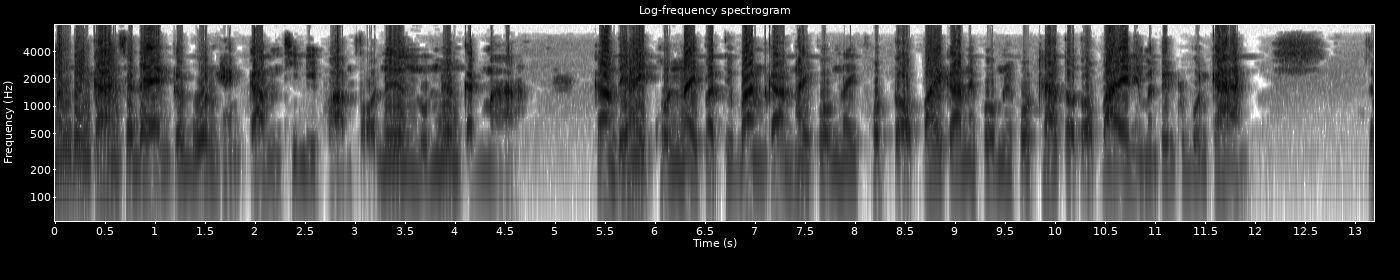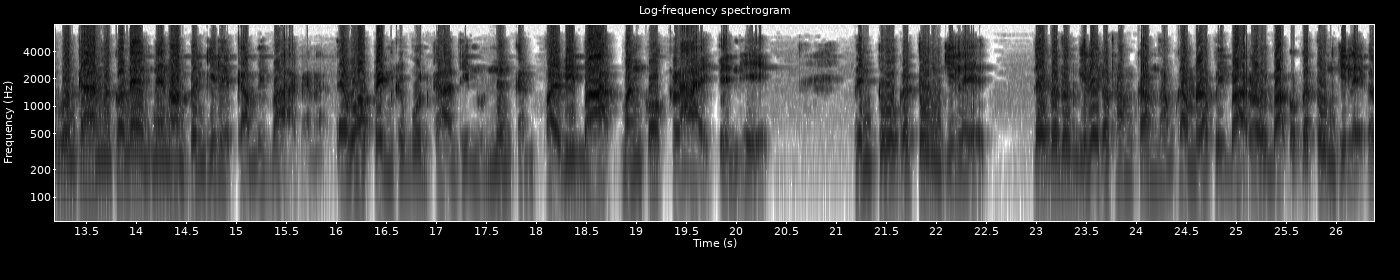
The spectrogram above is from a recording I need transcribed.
มันเป็นการแสดงกระบวนแห่งกรรมที่มีความต่อเนื่องหนุนเนื่องกันมา การที่ให้ผลในปัจจุบันการให้ผลในพจต่อไป การให้ผลในพจชาติต่อต่อไปเนี่ยมันเป็นกระบวนการ กระบวนการมันก็แน่แน่นอนเป็นกิเลสกรรมวิบากกันนะแต่ว่าเป็นกระบวนการที่หนุนเนื่องกันไปวิบากมันก็กลายเป็นเหตุ เป็นตัวกระตุ้นกิเลส แล้วกระตุ้นกิเลสก็ทำกรรมทำกรรมรับวิบากรับวิบากก็กระตุ้นกิเลสก็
